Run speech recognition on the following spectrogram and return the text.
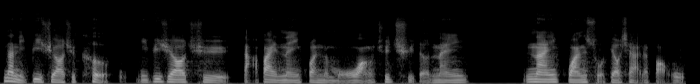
那你必须要去克服，你必须要去打败那一关的魔王，去取得那一。那一关所掉下来的宝物，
